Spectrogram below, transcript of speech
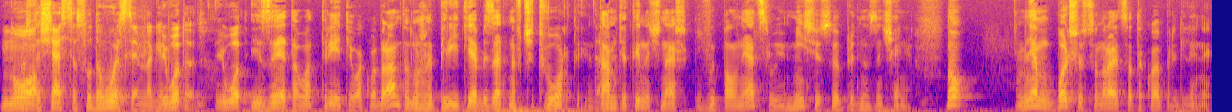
Но Просто счастье с удовольствием многие и вот, путают. и вот из этого третьего квадранта нужно перейти обязательно в четвертый, Да. там, где ты начинаешь выполнять свою миссию, свое предназначение. Ну, мне больше всего нравится такое определение.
